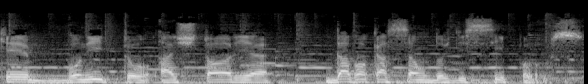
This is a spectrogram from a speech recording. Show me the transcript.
que bonito a história da vocação dos discípulos.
